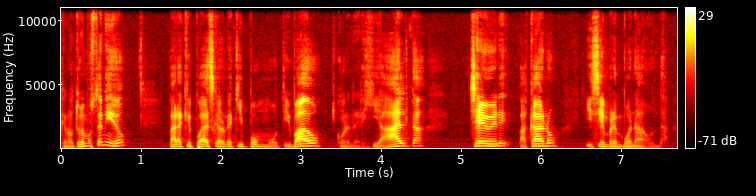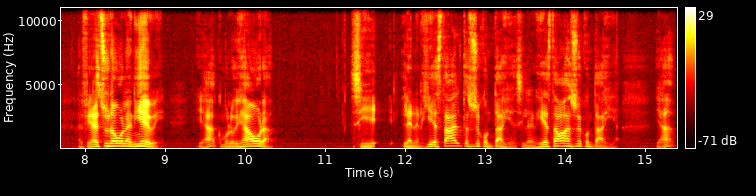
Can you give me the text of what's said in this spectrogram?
que nosotros hemos tenido, para que puedas crear un equipo motivado, con energía alta, chévere, bacano y siempre en buena onda. Al final esto es una bola de nieve, ¿ya? Como lo dije ahora, si la energía está alta, eso se contagia, si la energía está baja, eso se contagia, ¿ya?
